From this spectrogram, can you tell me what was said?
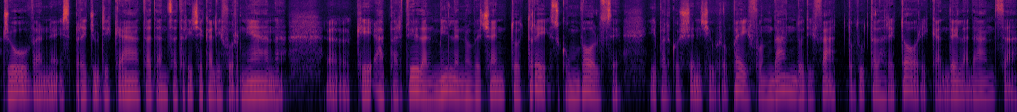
giovane, spregiudicata danzatrice californiana uh, che a partire dal 1903 sconvolse i palcoscenici europei fondando di fatto tutta la retorica della danza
